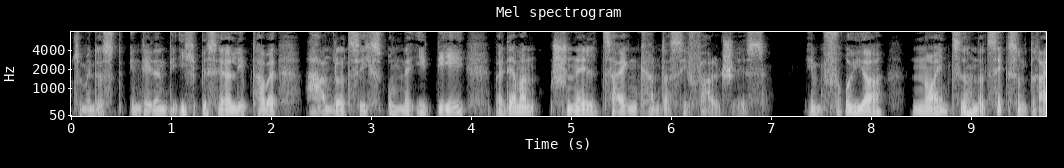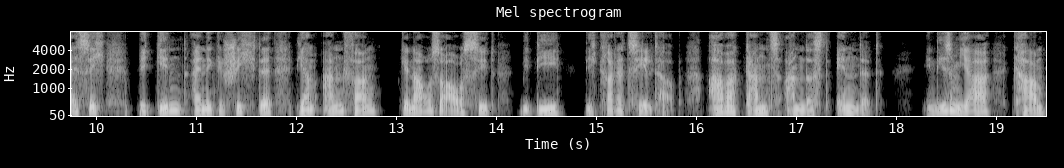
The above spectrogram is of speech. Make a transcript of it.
zumindest in denen, die ich bisher erlebt habe, handelt es sich um eine Idee, bei der man schnell zeigen kann, dass sie falsch ist. Im Frühjahr 1936 beginnt eine Geschichte, die am Anfang genauso aussieht wie die, die ich gerade erzählt habe, aber ganz anders endet. In diesem Jahr kam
